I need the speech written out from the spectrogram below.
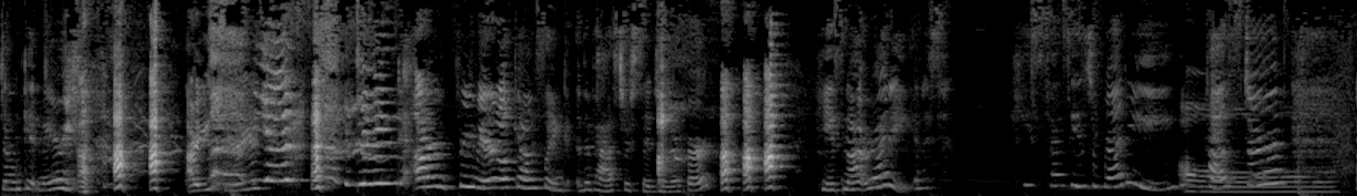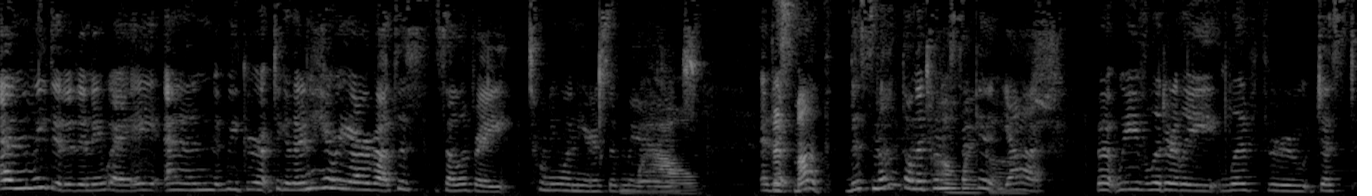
"Don't get married." Are you serious? yes. During our premarital counseling, the pastor said, "Jennifer, he's not ready," and I said, "He says he's ready, pastor." And we did it anyway, and we grew up together, and here we are about to celebrate 21 years of marriage. Wow. And This month. this month on the Oh my 22nd, yeah. But we've literally lived through just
